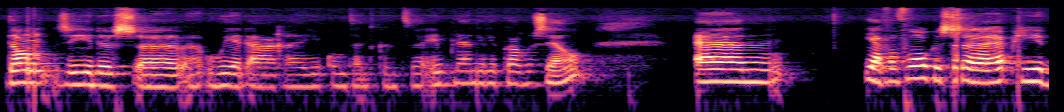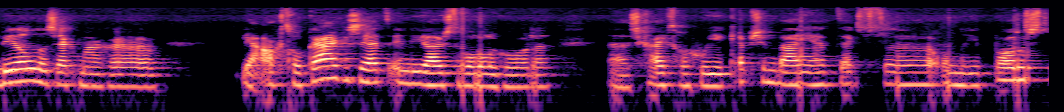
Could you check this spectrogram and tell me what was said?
dan zie je dus uh, hoe je daar uh, je content kunt inplannen, je carousel. En ja, vervolgens heb je je beelden zeg maar ja, achter elkaar gezet in de juiste volgorde. schrijf er een goede caption bij, je tekst onder je post.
